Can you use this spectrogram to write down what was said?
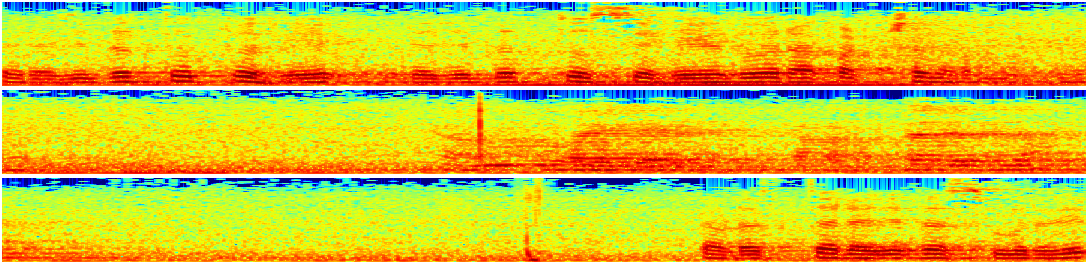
രജതത്വ രജതത്വസ് ഹേതുരപക്ഷധർമ്മത്വ തടസ്ഥരജതസ്മൃതി രജത സ്മൃതി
